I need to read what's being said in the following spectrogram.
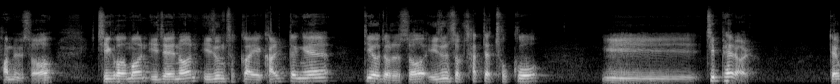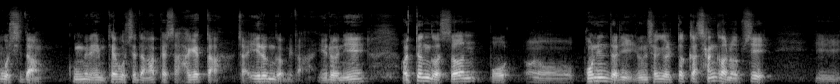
하면서 지금은 이제는 이준석과의 갈등에 뛰어들어서 이준석 사퇴 촉구 이 집회를 대구시당, 국민의힘 대구시당 앞에서 하겠다. 자, 이런 겁니다. 이러니 어떤 것은 보, 어, 본인들이 윤석열 뜻과 상관없이 이,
